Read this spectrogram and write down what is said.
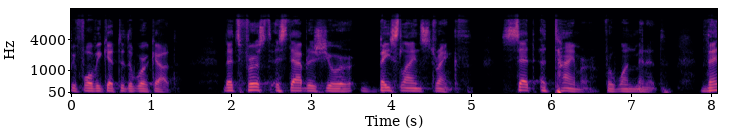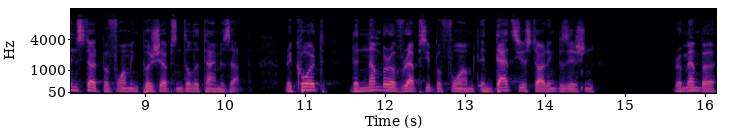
Before we get to the workout, let's first establish your baseline strength. Set a timer for one minute. Then start performing push ups until the time is up. Record the number of reps you performed, and that's your starting position. Remember,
